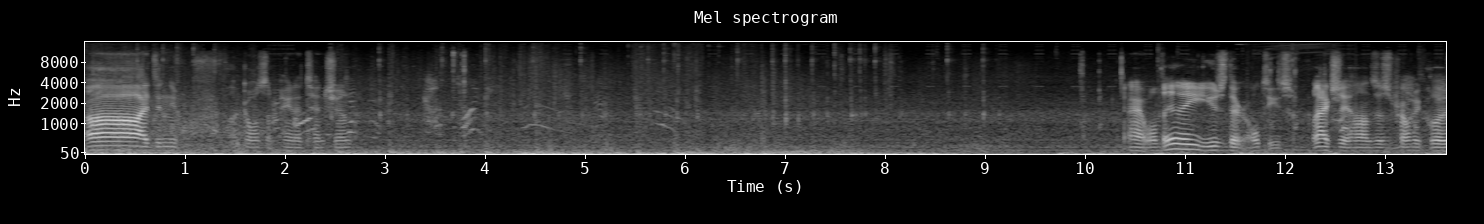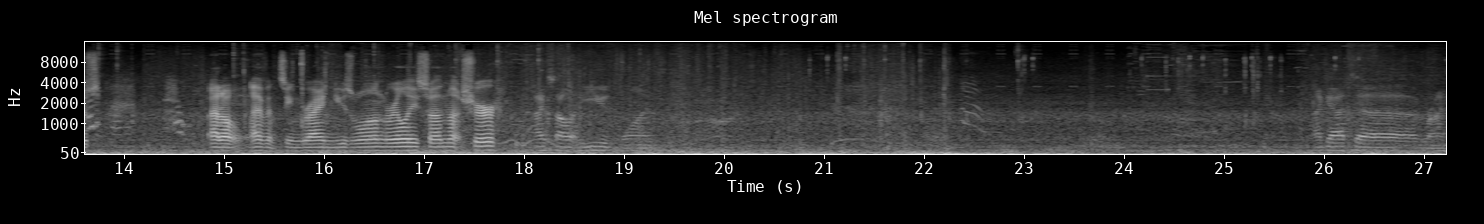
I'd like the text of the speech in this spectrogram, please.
Oh, I didn't even. Fuck, I wasn't paying attention. Alright, well they use their ultis. Actually, Hans is probably close. I don't. I haven't seen Ryan use one really, so I'm not sure. I saw it. He used one. I got uh, Ryan.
